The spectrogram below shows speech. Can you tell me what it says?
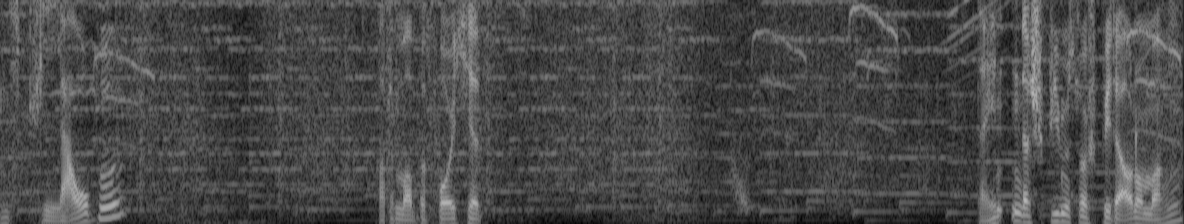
Und ich glaube... Warte mal, bevor ich jetzt... Da hinten das Spiel müssen wir später auch noch machen.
